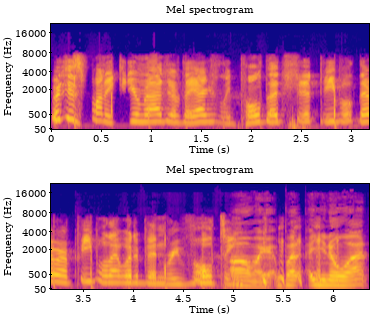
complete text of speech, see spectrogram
Which is funny. Can you imagine if they actually pulled that shit? People, there were people that would have been revolting. Oh my god! But you know what?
